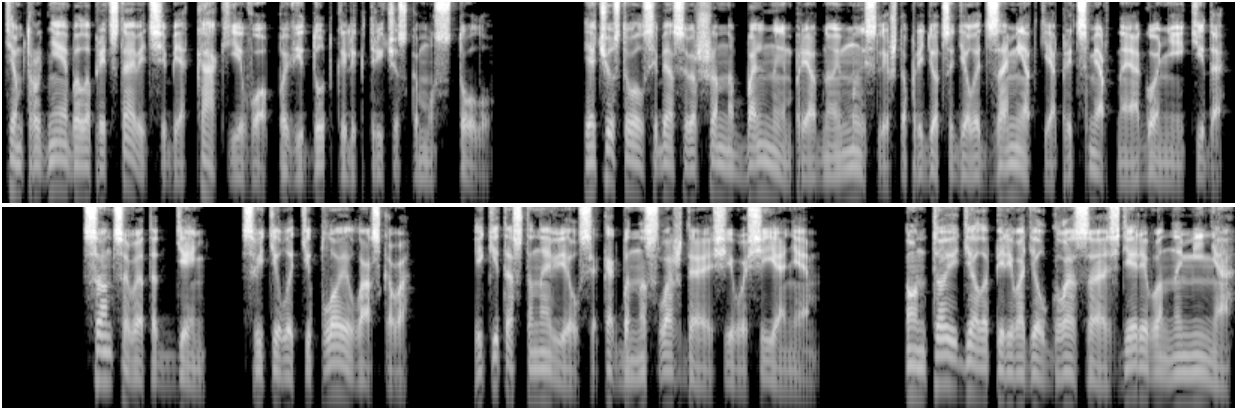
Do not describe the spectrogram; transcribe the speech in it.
тем труднее было представить себе, как его поведут к электрическому стулу. Я чувствовал себя совершенно больным при одной мысли, что придется делать заметки о предсмертной агонии Кида. Солнце в этот день светило тепло и ласково, и Кит остановился, как бы наслаждаясь его сиянием. Он то и дело переводил глаза с дерева на меня.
